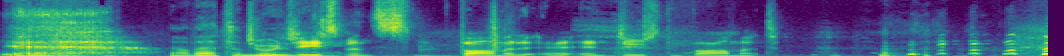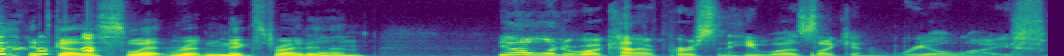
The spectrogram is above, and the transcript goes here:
Yeah. Now that's a George movie. Eastman's vomit induced vomit. It's got the sweat written mixed right in. You know, I wonder what kind of person he was like in real life.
